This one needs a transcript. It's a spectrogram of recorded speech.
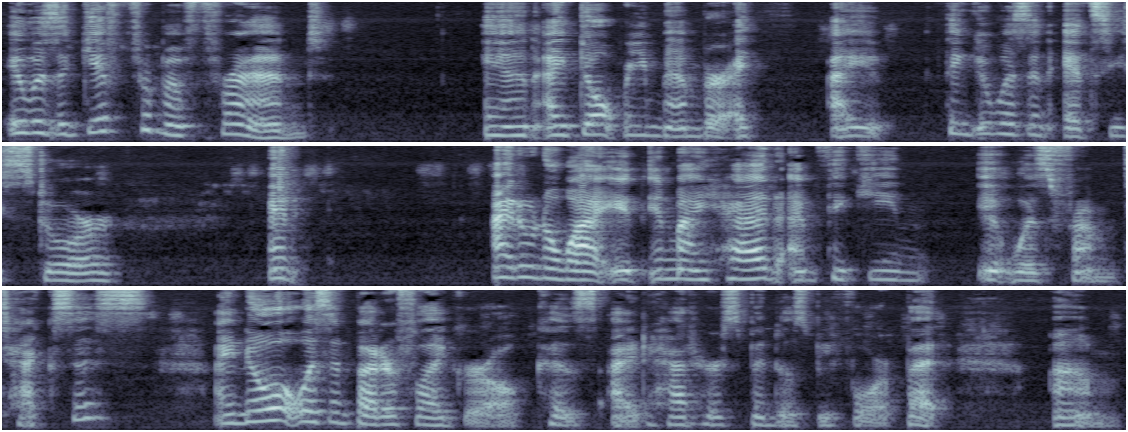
it was a gift from a friend and I don't remember. I I think it was an Etsy store. And I don't know why. It, in my head I'm thinking it was from Texas. I know it wasn't Butterfly Girl because I'd had her spindles before, but um,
